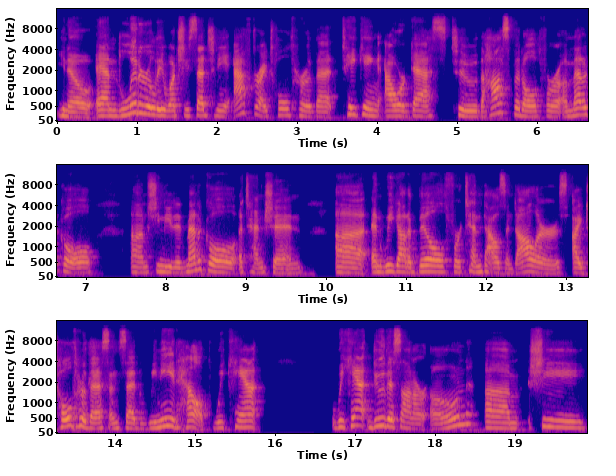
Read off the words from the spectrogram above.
you know and literally what she said to me after i told her that taking our guest to the hospital for a medical um, she needed medical attention uh, and we got a bill for $10000 i told her this and said we need help. We can't we can't do this on our own um, she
